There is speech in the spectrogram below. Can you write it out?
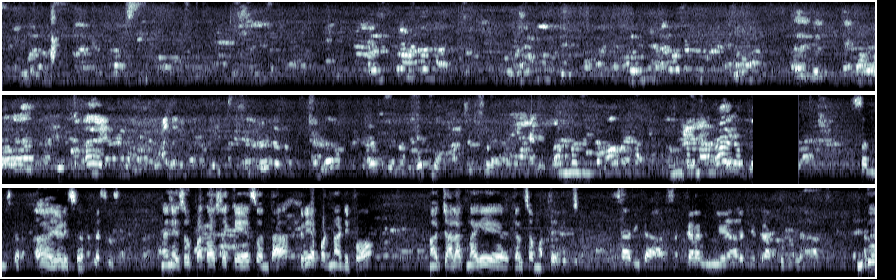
ಸರ್ ನಮಸ್ಕಾರ. ಹಾಂ ಹೇಳಿ ಸರ್. ನನ್ನ ಹೆಸರು ಪ್ರಕಾಶ ಕೆ ಎಸ್ ಅಂತ. ಪ್ರಿಯಪಟ್ಟಣ ಡಿಪೋ. ಚಾಲಕನಾಗಿ ಕೆಲಸ ಮಾಡ್ತಾ ಇದ್ದೀನಿ ಸರ್. ಸರ್ ಈಗ ಸರ್ಕಾರ ನಿಮಗೆ ಆರೋಗ್ಯ ಕಾರ್ಡ್ ಕೊಟ್ಟಿದೆ ಇದು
